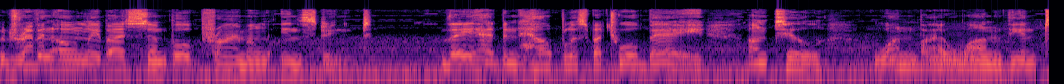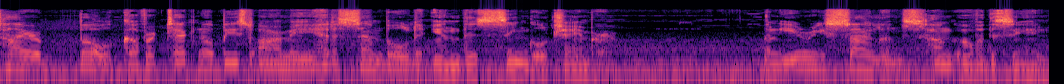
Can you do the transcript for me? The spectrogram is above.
Driven only by simple primal instinct, They had been helpless but to obey until, one by one, the entire bulk of her Techno Beast army had assembled in this single chamber. An eerie silence hung over the scene.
